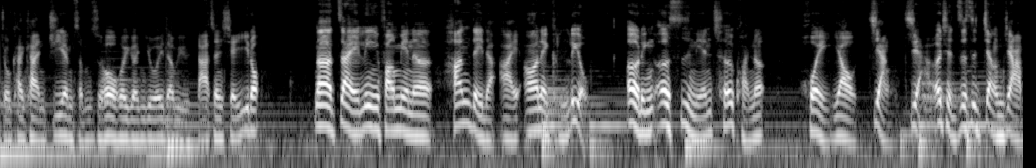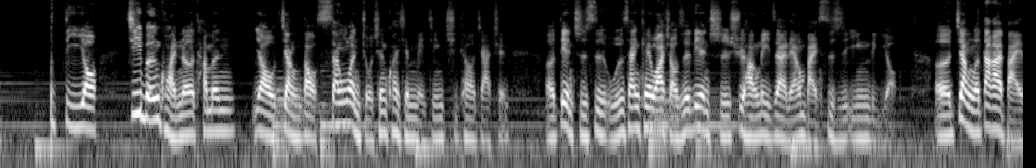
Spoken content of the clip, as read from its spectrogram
就看看 GM 什么时候会跟 UAW 达成协议喽。那在另一方面呢，Hyundai 的 Ioniq 六二零二四年车款呢会要降价，而且这次降价。不低哦，基本款呢，他们要降到三万九千块钱美金起跳价钱，呃，电池是五十三 k 瓦小时的电池，续航力在两百四十英里哦，呃，降了大概百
